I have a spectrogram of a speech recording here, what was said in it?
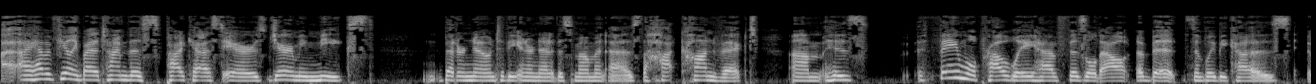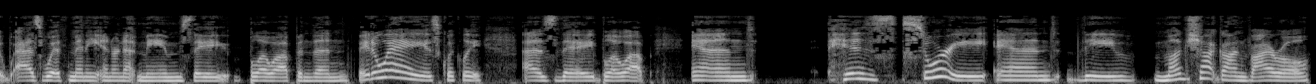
I have a feeling by the time this podcast airs, Jeremy Meeks better known to the internet at this moment as the hot convict. Um, his fame will probably have fizzled out a bit simply because, as with many internet memes, they blow up and then fade away as quickly as they blow up. And his story and the mugshot gone viral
